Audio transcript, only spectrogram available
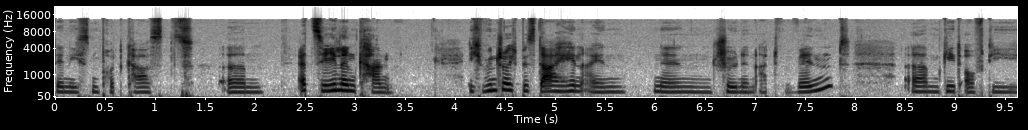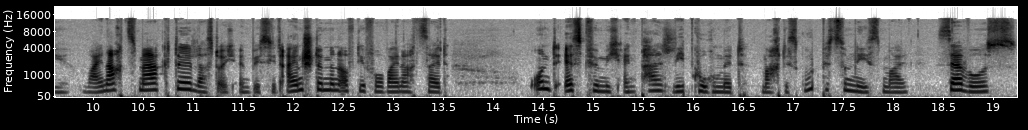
der nächsten Podcasts ähm, erzählen kann. Ich wünsche euch bis dahin einen, einen schönen Advent. Ähm, geht auf die Weihnachtsmärkte, lasst euch ein bisschen einstimmen auf die Vorweihnachtszeit und esst für mich ein paar Lebkuchen mit. Macht es gut, bis zum nächsten Mal. Servus.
